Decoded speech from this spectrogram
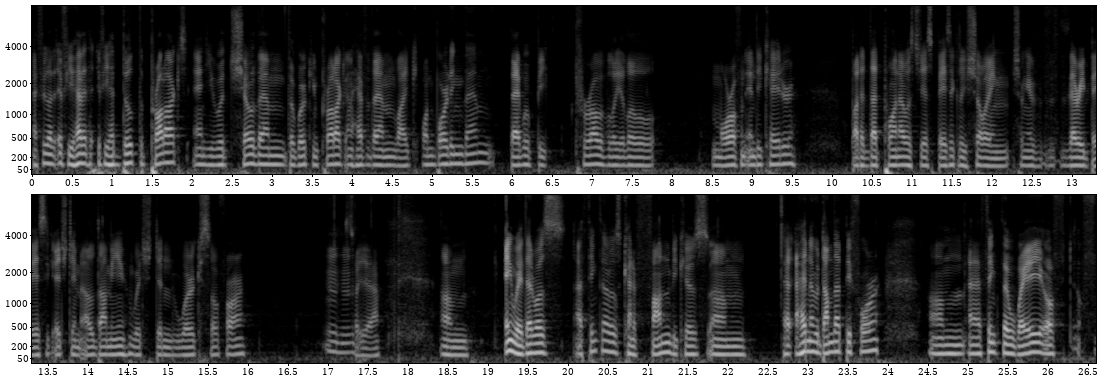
I feel that if you had if you had built the product and you would show them the working product and have them like onboarding them, that would be probably a little more of an indicator. But at that point, I was just basically showing showing a very basic HTML dummy, which didn't work so far. mm-hmm. So yeah. Um. Anyway, that was I think that was kind of fun because um I, I had never done that before. Um, and I think the way of, of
